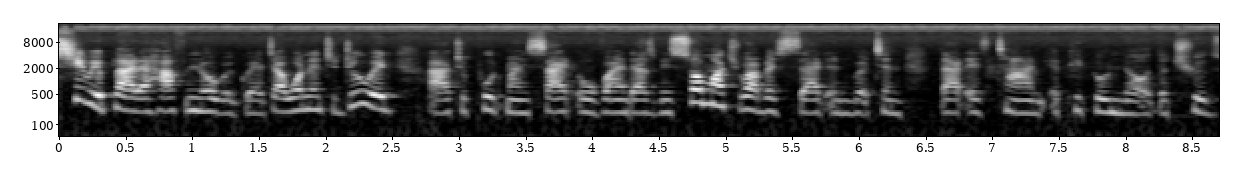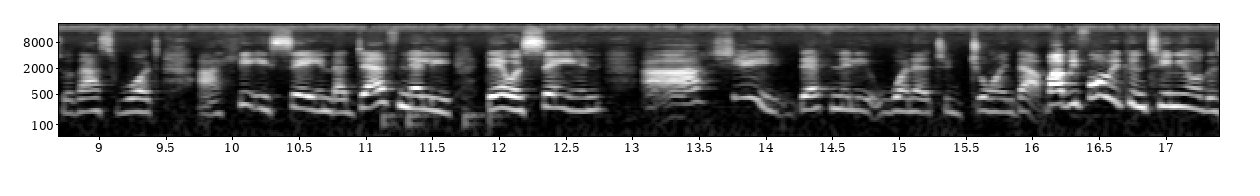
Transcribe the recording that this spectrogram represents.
she replied, I have no regret. I wanted to do it uh, to put my side over, and there's been so much rubbish said and written that it's time people know the truth. So that's what uh, he is saying. That definitely they were saying uh, she definitely wanted to join that. But before we continue on the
